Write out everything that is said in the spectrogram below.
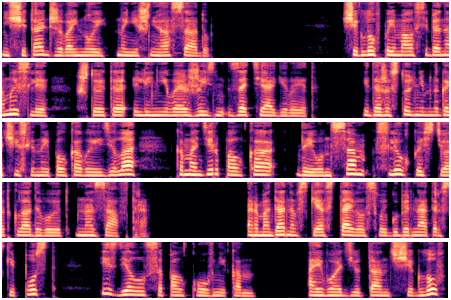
не считать же войной нынешнюю осаду. Щеглов поймал себя на мысли, что эта ленивая жизнь затягивает, и даже столь немногочисленные полковые дела командир полка, да и он сам с легкостью откладывают на завтра. Рамадановский оставил свой губернаторский пост и сделался полковником, а его адъютант Щеглов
